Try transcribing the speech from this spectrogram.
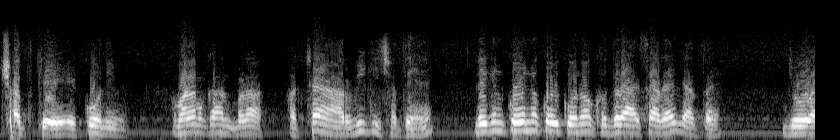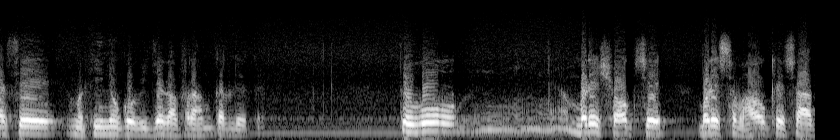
چھت کے ایک کونے میں، ہمارا مکان بڑا اچھا ہے، عربی کی چھتیں ہیں، لیکن کوئی نہ کوئی کونا خدرا ایسا رہ جاتا ہے جو ایسے مکینوں کو بھی جگہ فراہم کر لیتے تو وہ بڑے شوق سے، بڑے سبھاؤ کے ساتھ،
